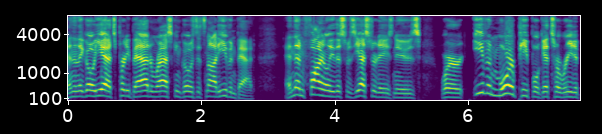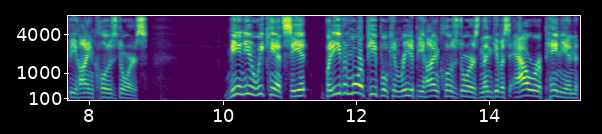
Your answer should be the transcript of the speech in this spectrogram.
and then they go, yeah, it's pretty bad. And Raskin goes, it's not even bad. And then finally, this was yesterday's news where even more people get to read it behind closed doors. Me and you, we can't see it, but even more people can read it behind closed doors and then give us our opinion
